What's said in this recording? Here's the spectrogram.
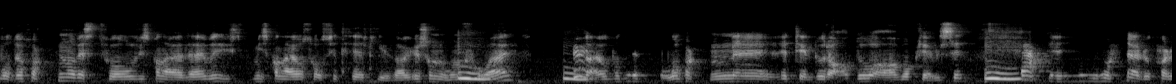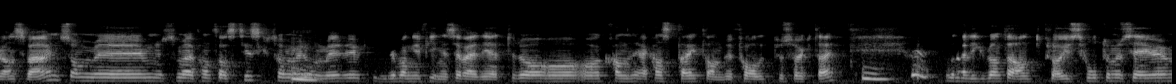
både Horten og Vestfold, hvis man er, hvis man er hos oss i tre-fire dager, som noen mm. få er, Mm. Det er jo både Vestfold og Horten eh, et eldorado av opplevelser. Mm. Ja. Eh, Horten er det jo Karl Johans vern som, eh, som, er fantastisk. Som mm. rommer mange fine severdigheter. Og, og, og kan, jeg kan sterkt anbefale et besøk der. Mm. Og Der ligger bl.a. Preuss fotomuseum,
